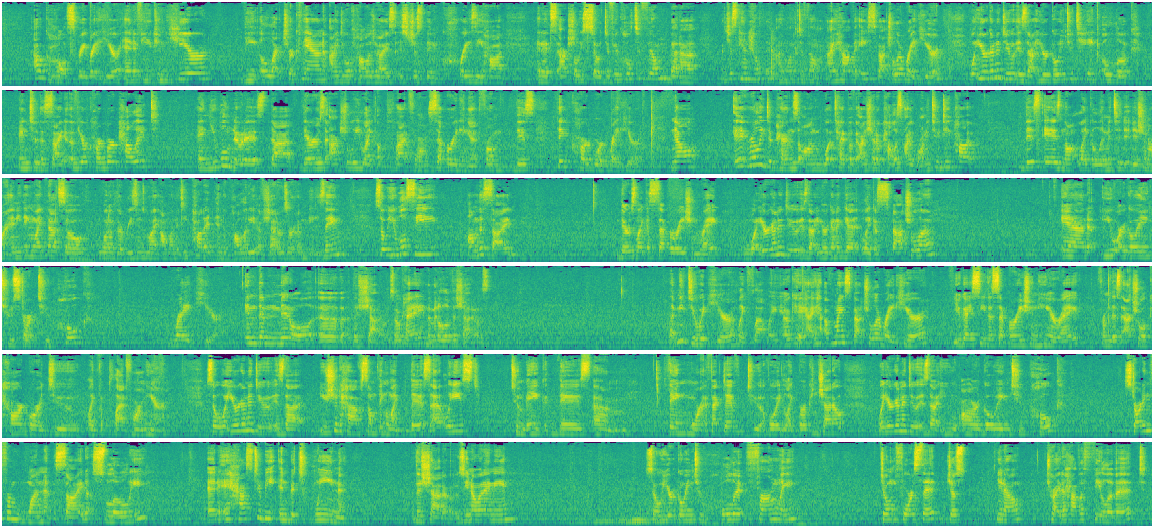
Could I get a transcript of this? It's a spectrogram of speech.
alcohol spray right here and if you can hear the electric fan, I do apologize. It's just been crazy hot and it's actually so difficult to film but uh, I just can't help it. I wanted to film. I have a spatula right here. What you're going to do is that you're going to take a look into the side of your cardboard palette and you will notice that there is actually like a platform separating it from this thick cardboard right here. Now, it really depends on what type of eyeshadow palettes I wanted to depot. This is not like a limited edition or anything like that so one of the reasons why I want to depot it and the quality of shadows are amazing. So you will see on the side there's like a separation right? What you're gonna do is that you're gonna get like a spatula and you are going to start to poke right here in the middle of the shadows okay In the middle of the shadows let me do it here, like flatly. Okay, I have my spatula right here. You guys see the separation here, right? From this actual cardboard to like the platform here. So what you're gonna do is that you should have something like this at least to make this um, thing more effective to avoid like broken shadow. What you're gonna do is that you are going to poke starting from one side slowly and it has to be in between the shadows. You know what I mean? So you're going to hold it firmly. Don't force it. Just, you know, try to have a feel of it.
